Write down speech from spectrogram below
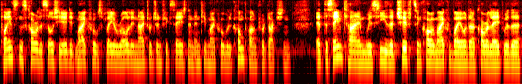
For instance, coral associated microbes play a role in nitrogen fixation and antimicrobial compound production. At the same time, we see that shifts in coral microbiota correlate with the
